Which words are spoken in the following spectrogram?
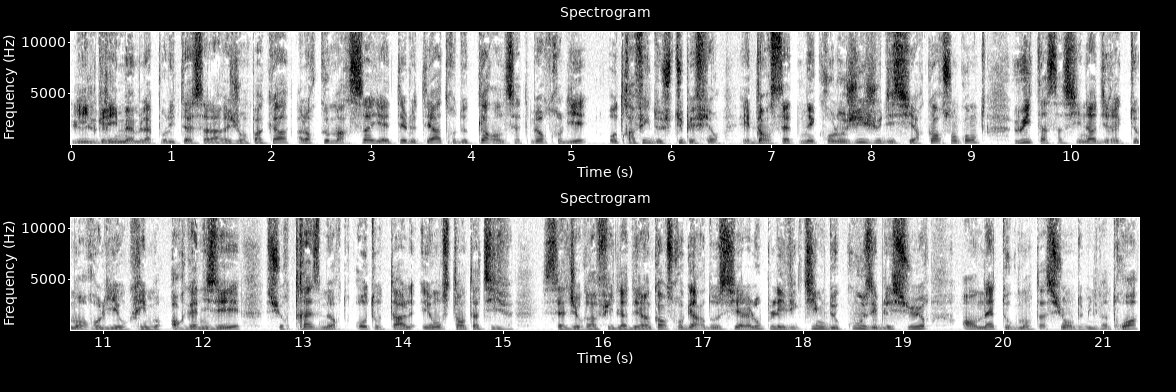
L'île grille même la politesse à la région PACA, alors que Marseille a été le théâtre de 47 meurtres liés au trafic de stupéfiants. Et dans cette nécrologie judiciaire corse, on compte 8 assassinats directement reliés au crime organisé, sur 13 meurtres au total et 11 tentatives. Cette géographie de la délinquance regarde aussi à la loupe les victimes de coups et blessures en nette augmentation en 2023,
